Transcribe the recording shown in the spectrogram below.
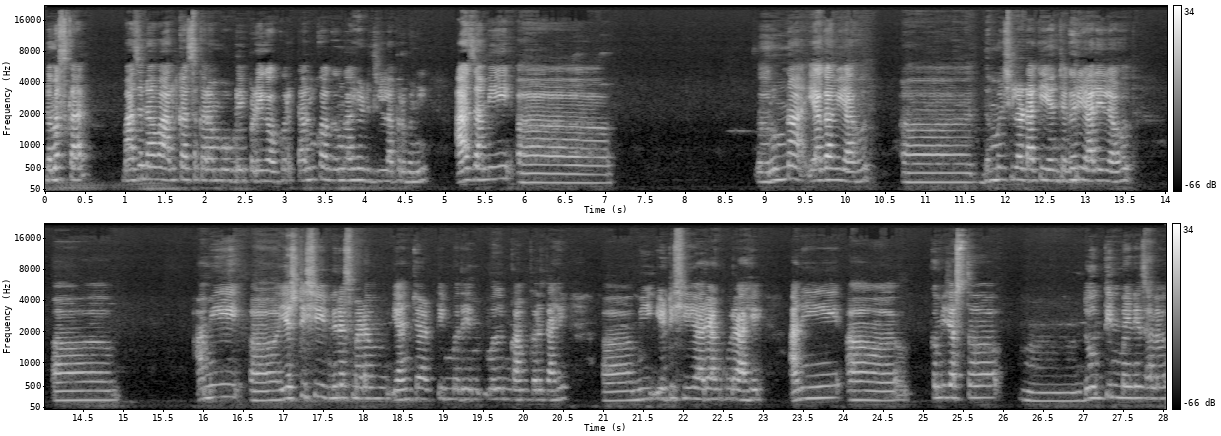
नमस्कार. माझं नाव अलका सकाराम बोबडे पडेगावकर तालुका गंगाखेड जिल्हा परभणी. आज आम्ही रुमना या गावी आहोत. धम्मशिला डाके यांच्या घरी आलेले आहोत. आम्ही एस टी सी निरस मॅडम यांच्या टीममध्ये मधून काम करत आहे. मी ए टी सी या रँकवर आहे. आणि कमी जास्त दोन तीन महिने झालं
